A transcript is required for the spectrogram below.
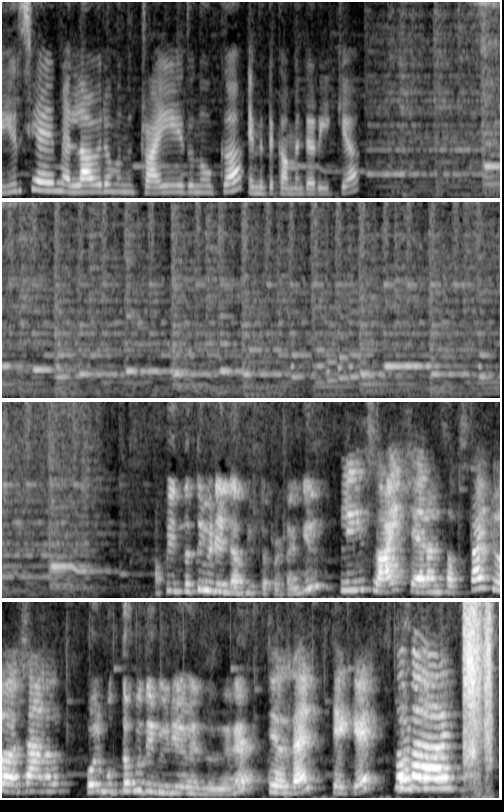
തീർച്ചയായും എല്ലാവരും ഒന്ന് ട്രൈ ചെയ്ത് നോക്കുക. എന്നിട്ട് കമന്റ് അറിയിക്കുക. അപ്പൊ ഇന്നത്തെ വീഡിയോ എല്ലാവർക്കും ഇഷ്ടപ്പെട്ടെങ്കിൽ Please like, share and subscribe to our channel. ഒരു പുത്തൻ പുതിയ വീഡിയോ വരുന്നത് വരെ Till then, take care. Bye bye.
